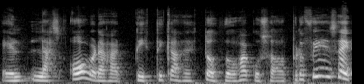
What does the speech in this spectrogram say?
las obras artísticas de estos dos acusados. Pero fíjense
